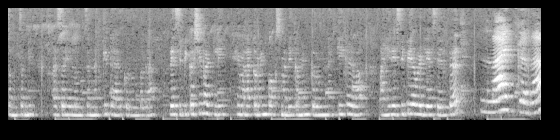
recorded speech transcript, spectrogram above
चमचमीत असं हे लोणचं नक्की तयार करून बघा. रेसिपी कशी वाटली हे मला कमेंट बॉक्समध्ये कमेंट करून नक्की कळवा. आणि रेसिपी आवडली असेल तर लाईक करा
